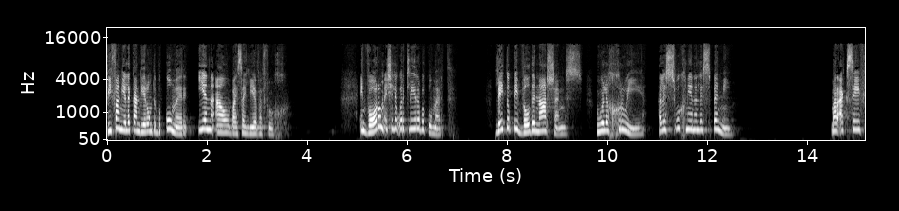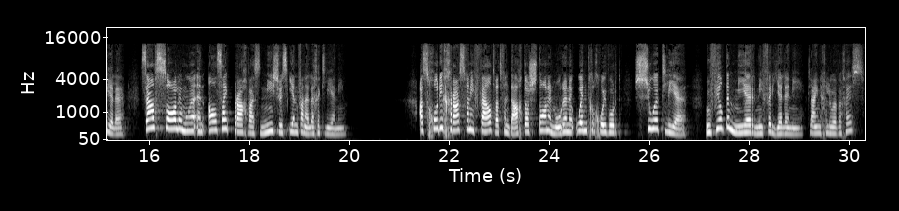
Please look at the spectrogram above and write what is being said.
Wie van julle kan deur om te bekommer 1 el by sy lewe voeg? En waarom is julle oor klere bekommerd? Let op die wilde narsings, hoe hulle groei. Hulle swoeg nie en hulle spin nie. Maar ek sê vir julle, selfs Salomo in al sy pragt was nie soos een van hulle geklee nie. As God die gras van die veld wat vandag daar staan en môre in 'n oond gegooi word, so klee, hoeveel te meer nie vir julle nie, klein gelowiges?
